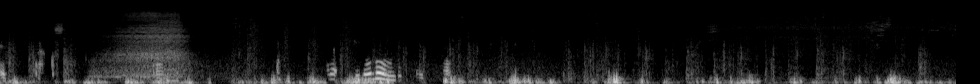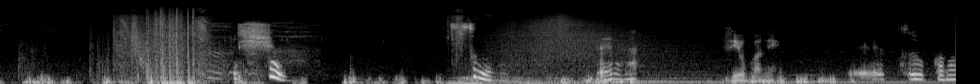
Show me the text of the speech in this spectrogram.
えたくそ。あれ、ドローンどんったそう。そうやね。えー、強かね。えー、強かなう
